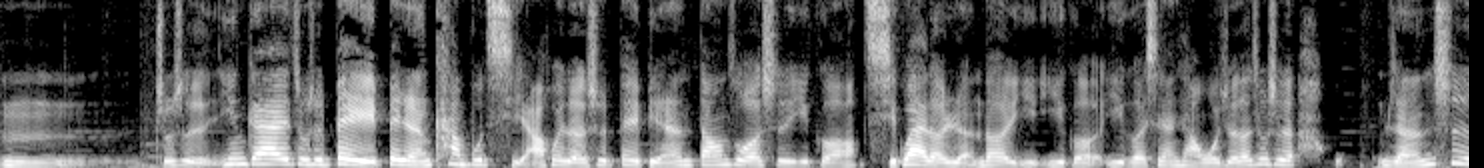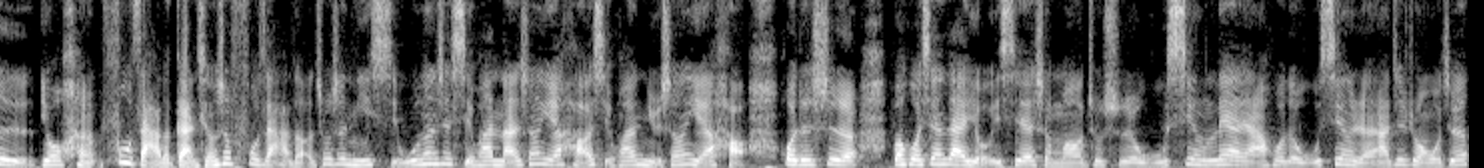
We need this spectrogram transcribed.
嗯。就是应该就是被被人看不起啊，或者是被别人当做是一个奇怪的人的一一个一个现象。我觉得就是。人是有很复杂的感情，是复杂的。就是你喜，无论是喜欢男生也好，喜欢女生也好，或者是包括现在有一些什么，就是无性恋呀，或者无性人啊，这种，我觉得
